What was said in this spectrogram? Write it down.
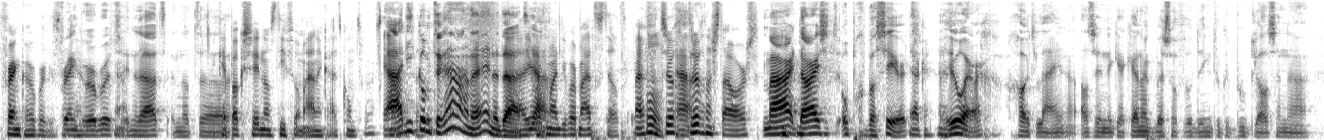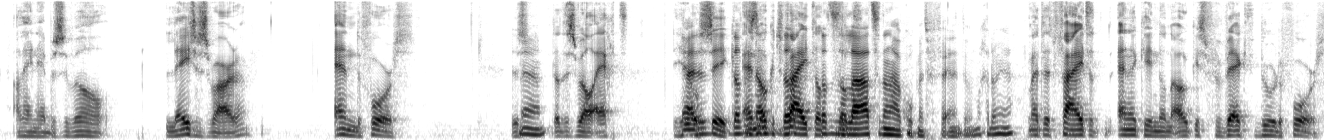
Frank Herbert is Frank. Herbert, Ja. inderdaad. En dat, eh, Ik heb ook zin als die film eindelijk uitkomt hoor. ja, die Eh, komt eraan, hè, ja, inderdaad. die, Ja, Wordt maar, die wordt maar uitgesteld. Maar even Hm, terug, ja. terug naar Star Wars. Maar daar is het op gebaseerd. Heel erg, grote lijnen. Als in, ik herken ook best wel veel dingen toen ik het boek las. En, eh, alleen hebben ze wel laserzwaarden en de Force. Dus Ja. dat is wel echt heel Ja, dus sick. dat is en het- ook het feit dat, Dat is dat de laatste, dan hou ik op met vervelend doen. Maar ga door, ja? met het feit dat Anakin dan ook is verwekt door de Force.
